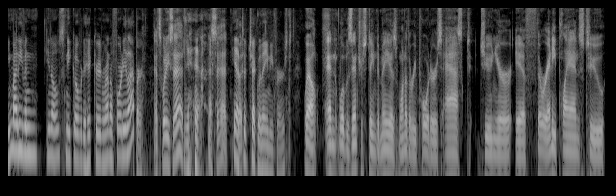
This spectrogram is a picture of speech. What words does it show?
He might even, you know, sneak over to Hickory and run a 40 lapper. That's what he said. Yeah. He said. yeah, But- to check with Amy first. Well, and what was interesting to me is one of the reporters asked Junior if there were any plans to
